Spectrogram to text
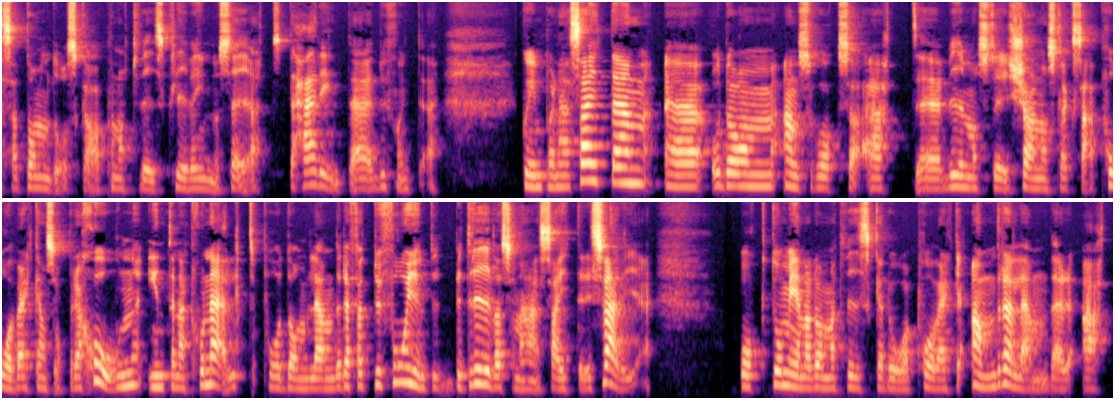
så att de då ska på något vis kliva in och säga att det här är inte, du får inte gå in på den här sajten. Eh, och de ansåg också att Eh, vi måste köra någon slags påverkansoperation internationellt på de länder. Därför att du får ju inte bedriva sådana här sajter i Sverige. Och då menar de att vi ska då påverka andra länder att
